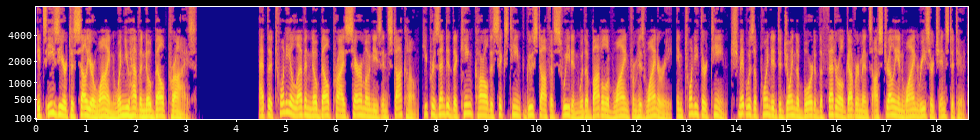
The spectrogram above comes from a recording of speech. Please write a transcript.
"...it's easier to sell your wine when you have a Nobel Prize." At the 2011 Nobel Prize ceremonies in Stockholm, he presented the King Carl XVI Gustaf of Sweden with a bottle of wine from his winery. In 2013, Schmidt was appointed to join the board of the federal government's Australian Wine Research Institute.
